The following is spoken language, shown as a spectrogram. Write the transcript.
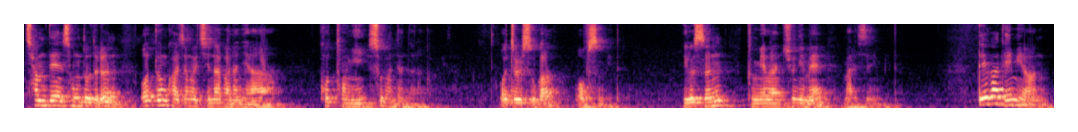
참된 성도들은 어떤 과정을 지나가느냐 고통이 수반된다는 겁니다. 어쩔 수가 없습니다. 이것은 분명한 주님의 말씀입니다. 때가 되면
